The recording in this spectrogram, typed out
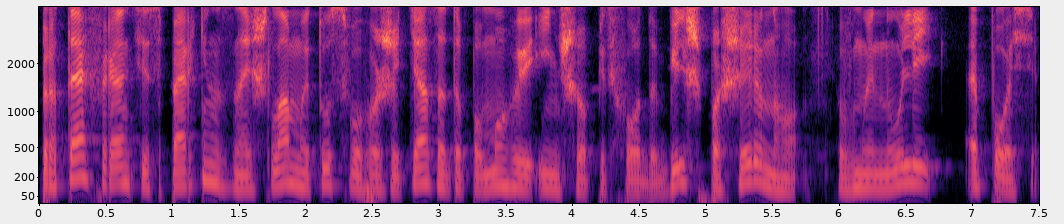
Проте Френсіс Перкінс знайшла мету свого життя за допомогою іншого підходу, більш поширеного в минулій епосі.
